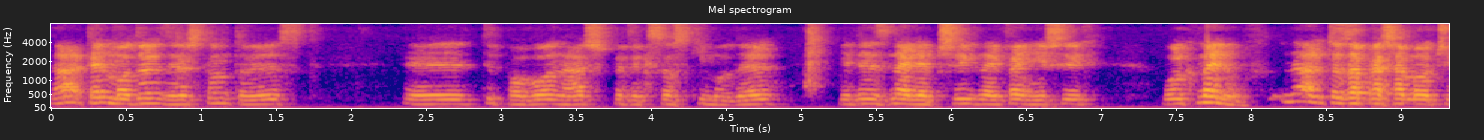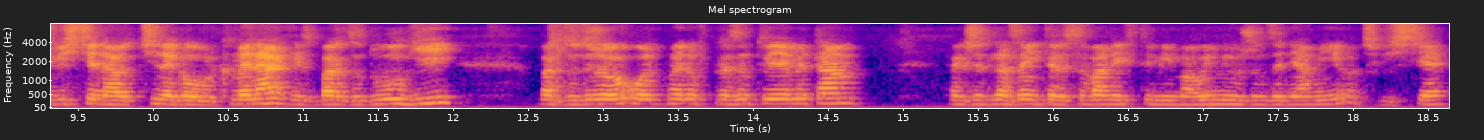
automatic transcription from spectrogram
No a ten model zresztą to jest y, typowo nasz peweksowski model, jeden z najlepszych, najfajniejszych Walkmanów. No ale to zapraszamy oczywiście na odcinek o Walkmanach, jest bardzo długi, bardzo dużo Walkmanów prezentujemy tam, także dla zainteresowanych tymi małymi urządzeniami oczywiście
